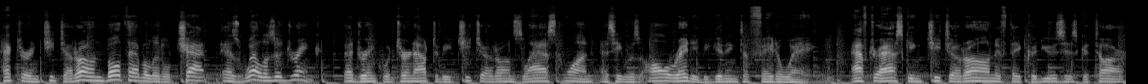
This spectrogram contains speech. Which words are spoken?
Hector and Chicharron both have a little chat as well as a drink. That drink would turn out to be Chicharron's last one as he was already beginning to fade away. After asking Chicharron if they could use his guitar,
